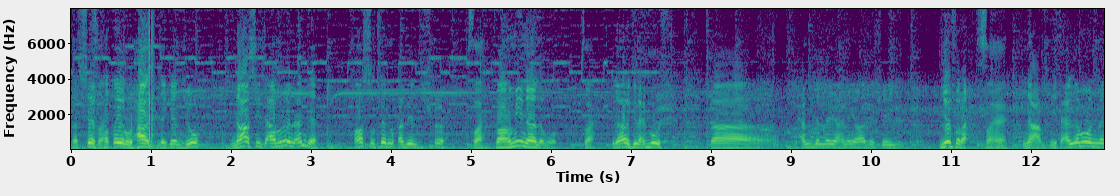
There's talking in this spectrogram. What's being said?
فالسيف صح. خطير وحاد لكن شوف ناس يتعاملون عنده خاصة من قبيلة الشحوح. صح. فاهمين هالامور صح. كذلك الحبوش. فالحمد لله يعني هذا شيء يفرح. صحيح. نعم يتعلمون من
